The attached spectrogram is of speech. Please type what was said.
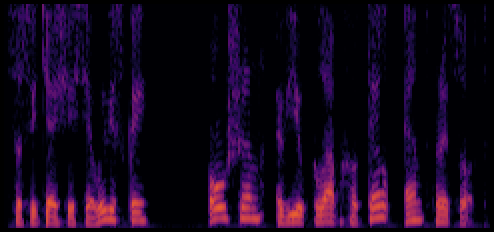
со светящейся вывеской Ocean View Club Hotel and Resort.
